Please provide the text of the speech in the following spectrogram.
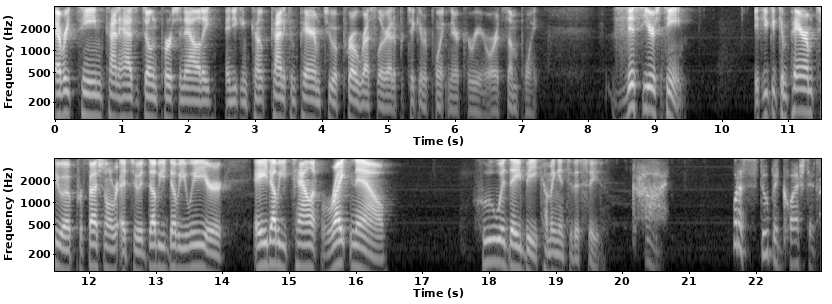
every team kind of has its own personality, and you can com- kind of compare them to a pro wrestler at a particular point in their career or at some point. This year's team, if you could compare them to a professional uh, to a WWE or AEW talent right now, who would they be coming into this season? God, what a stupid question.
